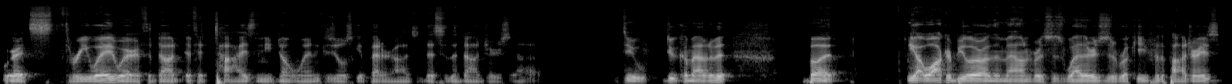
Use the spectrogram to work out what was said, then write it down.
where it's three way, where if the Dod if it ties, then you don't win because you'll just get better odds. This is the Dodgers uh, do do come out of it. But you got Walker Buehler on the mound versus Weathers, a rookie for the Padres.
